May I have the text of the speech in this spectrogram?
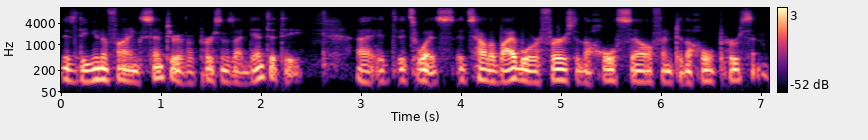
is the unifying center of a person's identity uh, it, it's what it's, how the bible refers to the whole self and to the whole person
